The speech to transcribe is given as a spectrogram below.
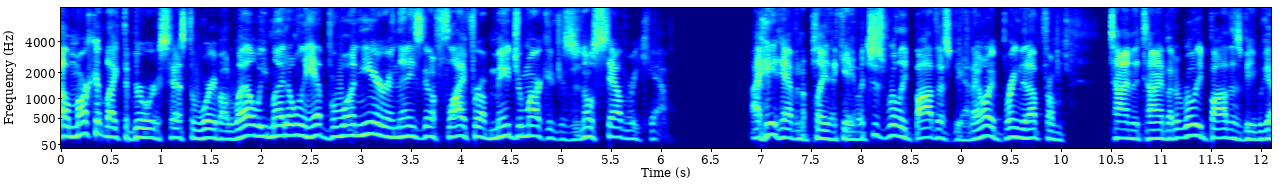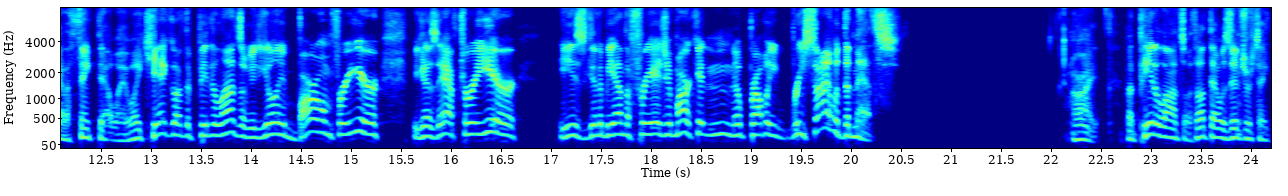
a, market like the Brewers has to worry about, well, we might only have for one year, and then he's going to fly for a major market because there's no salary cap. I hate having to play that game. It just really bothers me. And I only bring that up from time to time, but it really bothers me. We got to think that way. Well, you can't go after Pete Alonso. You only borrow him for a year because after a year, he's going to be on the free agent market and he'll probably resign with the Mets. All right. But Pete Alonso, I thought that was interesting.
